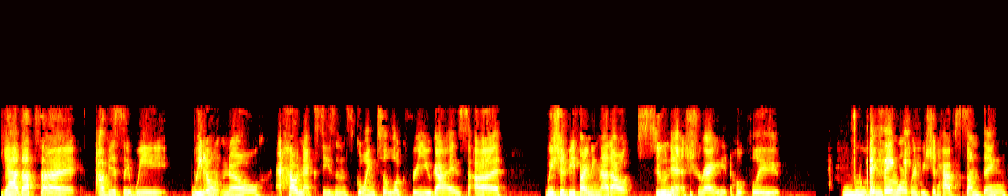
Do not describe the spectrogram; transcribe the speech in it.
yeah, that's uh obviously we we don't know how next season's going to look for you guys. Uh, we should be finding that out soonish, right? Hopefully, moving think, forward, we should have something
